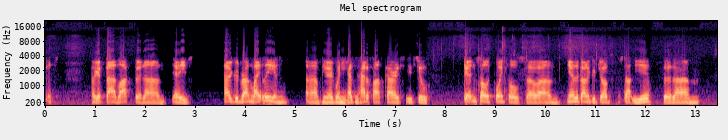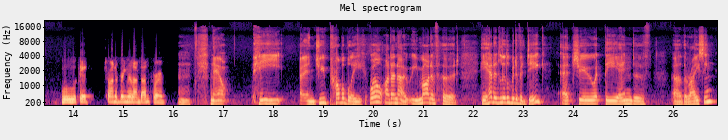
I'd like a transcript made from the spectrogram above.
it's I guess bad luck. But um, yeah, he's had a good run lately, and um, you know when he hasn't had a fast car, he's, he's still getting solid point tools. So um, you know they've done a good job to start the year, but um, we'll look at trying to bring that undone for him. Mm. Now he and you probably well I don't know you might have heard he had a little bit of a dig at you at the end of uh, the racing,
